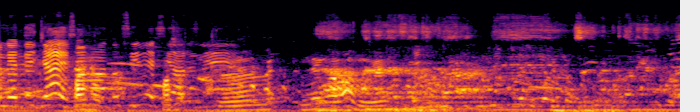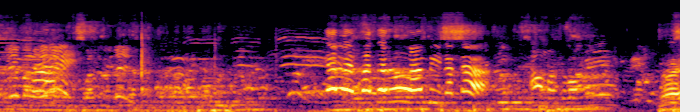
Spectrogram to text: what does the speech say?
Ay po ko nete jay sama to sile si Ari ne. Nengah kamu ya. Kare padaru ambi naka. Ah, mas Romi. Hai.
